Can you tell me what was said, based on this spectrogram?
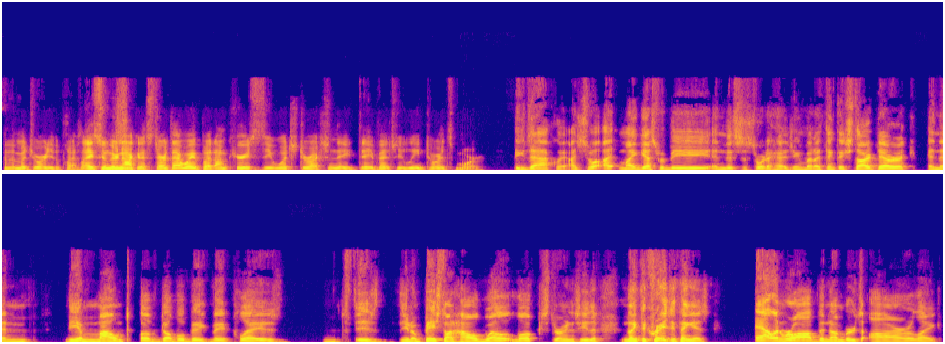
for the majority of the playoffs? I assume they're not going to start that way, but I'm curious to see which direction they they eventually lean towards more. Exactly. I so I, my guess would be, and this is sort of hedging, but I think they start Derek, and then the amount of double big they play is is you know based on how well it looks during the season. Like the crazy thing is, Allen Rob, the numbers are like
